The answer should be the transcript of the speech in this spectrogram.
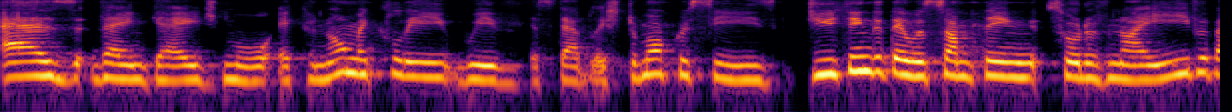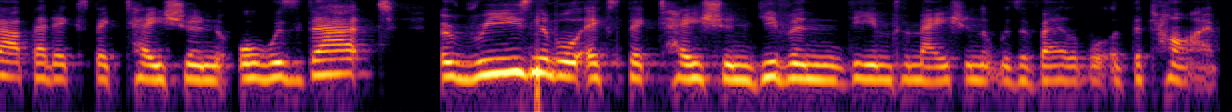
as they engaged more economically with established democracies. Do you think that there was something sort of naive about that expectation, or was that a reasonable expectation given the information that was available at the time?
